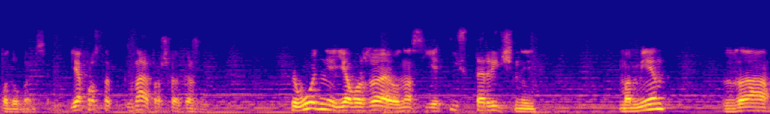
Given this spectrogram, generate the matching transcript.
подобаємося. Я просто знаю про що я кажу. Сьогодні я вважаю, у нас є історичний момент за,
